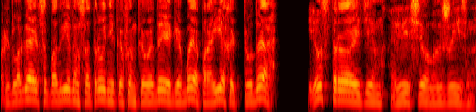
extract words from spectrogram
Предлагается под видом сотрудников НКВД и ГБ проехать туда и устроить им веселую жизнь.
